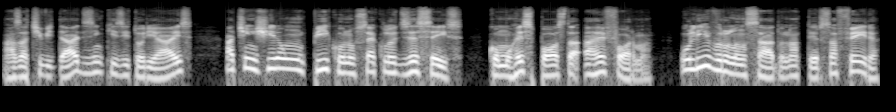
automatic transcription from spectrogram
As atividades inquisitoriais atingiram um pico no século XVI, como resposta à reforma. O livro lançado na terça-feira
